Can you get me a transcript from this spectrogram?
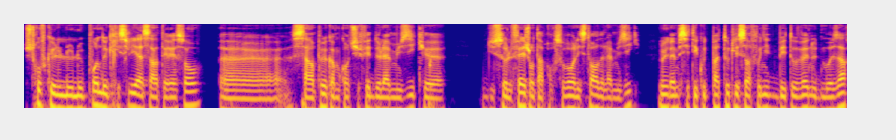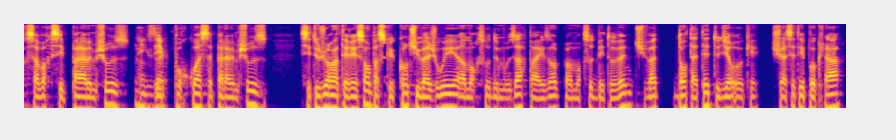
Je trouve que le, le point de Chris Lee est assez intéressant. Euh, c'est un peu comme quand tu fais de la musique, euh, du solfège, on t'apprend souvent l'histoire de la musique. Oui. Même si t'écoutes pas toutes les symphonies de Beethoven ou de Mozart, savoir que c'est pas la même chose. Et pourquoi c'est pas la même chose, c'est toujours intéressant parce que quand tu vas jouer un morceau de Mozart, par exemple, ou un morceau de Beethoven, tu vas dans ta tête te dire, ok, je suis à cette époque-là,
